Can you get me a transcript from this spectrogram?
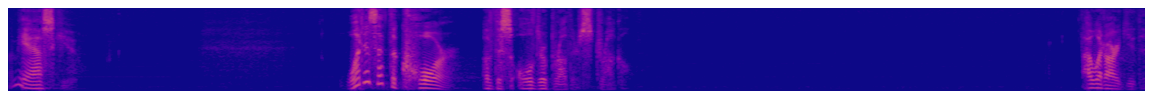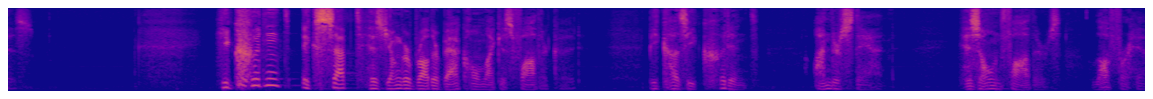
Let me ask you what is at the core of this older brother's struggle? I would argue this. He couldn't accept his younger brother back home like his father could because he couldn't understand his own father's love for him.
